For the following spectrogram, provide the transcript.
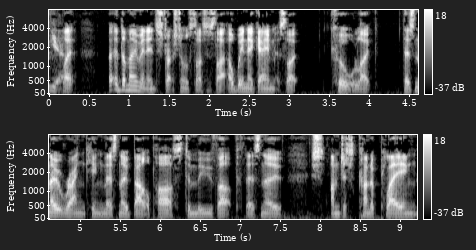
Yeah. Like at the moment in Destruction All Stars, it's like I win a game. It's like cool. Like there's no ranking, there's no battle pass to move up. There's no. I'm just kind of playing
